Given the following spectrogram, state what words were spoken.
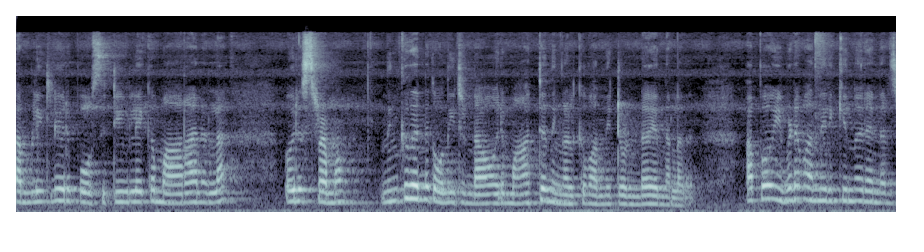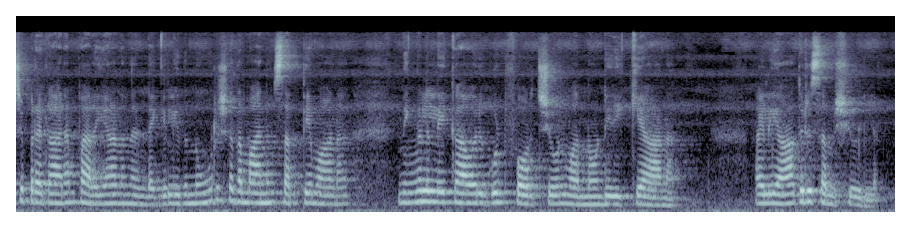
കംപ്ലീറ്റ്ലി ഒരു പോസിറ്റീവിലേക്ക് മാറാനുള്ള ഒരു ശ്രമം നിങ്ങൾക്ക് തന്നെ തോന്നിയിട്ടുണ്ടാവും ഒരു മാറ്റം നിങ്ങൾക്ക് വന്നിട്ടുണ്ട് എന്നുള്ളത്. അപ്പോൾ ഇവിടെ വന്നിരിക്കുന്ന ഒരു എനർജി പ്രകാരം പറയുകയാണെന്നുണ്ടെങ്കിൽ ഇത് നൂറ് ശതമാനം സത്യമാണ്. നിങ്ങളിലേക്ക് ആ ഒരു ഗുഡ് ഫോർച്യൂൺ വന്നുകൊണ്ടിരിക്കുകയാണ്. അതിൽ യാതൊരു സംശയവും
